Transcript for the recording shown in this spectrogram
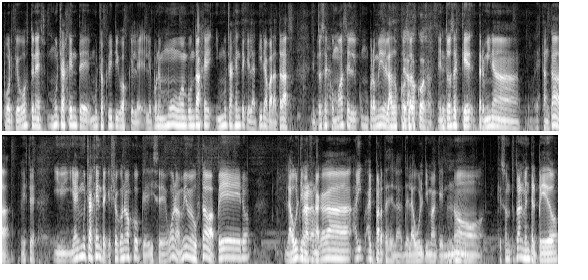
porque vos tenés mucha gente, muchos críticos que le, le ponen muy buen puntaje y mucha gente que la tira para atrás. Entonces, como hace el- un promedio de las dos De cosas, las dos cosas. sí. entonces que termina estancada, ¿viste? Y, y hay mucha gente que yo conozco que dice, bueno, a mí me gustaba, pero la última Claro. fue una cagada. Hay, hay partes de la, de la última que no... que son totalmente al pedo.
